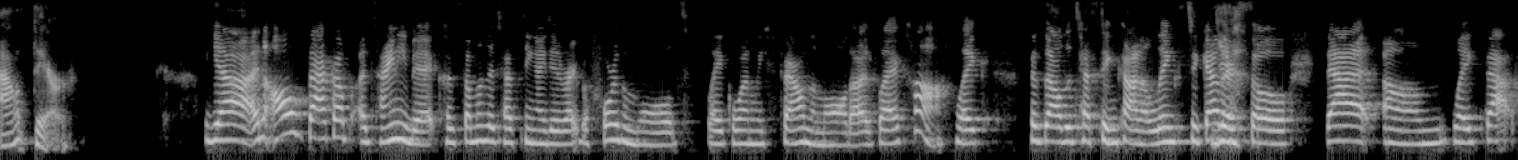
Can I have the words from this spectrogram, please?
out there. Yeah, and I'll back up a tiny bit because some of the testing I did right before the mold, like when we found the mold, I was like, huh, like, because all the testing kind of links together. Yeah. So that, um, like that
